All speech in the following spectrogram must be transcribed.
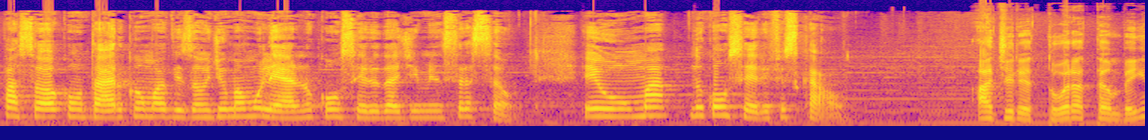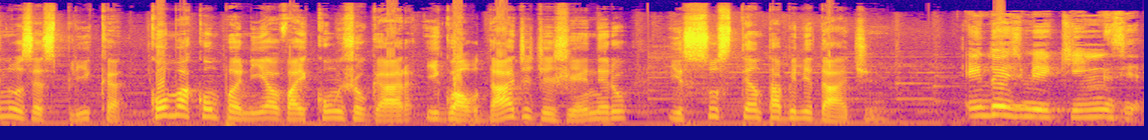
passou a contar com uma visão de uma mulher no conselho da administração e uma no conselho fiscal. A diretora também nos explica como a companhia vai conjugar igualdade de gênero e sustentabilidade. Em 2015,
